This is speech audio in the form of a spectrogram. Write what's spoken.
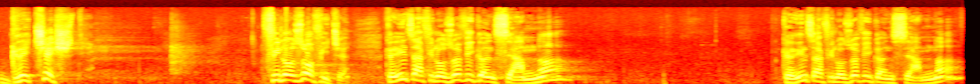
grecești, filozofice. Credința filozofică înseamnă credința filozofică înseamnă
